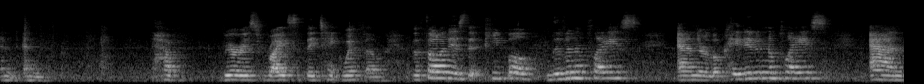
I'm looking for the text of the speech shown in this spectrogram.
and, and, and have various rights that they take with them. The thought is that people live in a place and they're located in a place and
